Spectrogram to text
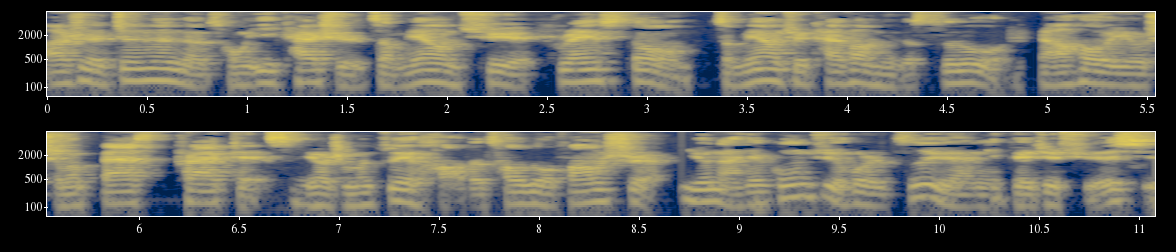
而是真正的从一开始怎么样去 brainstorm，怎么样去开放你的思路，然后有什么 best practice，有什么最好的操作方式，有哪些工具或者资源你可以去学习，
